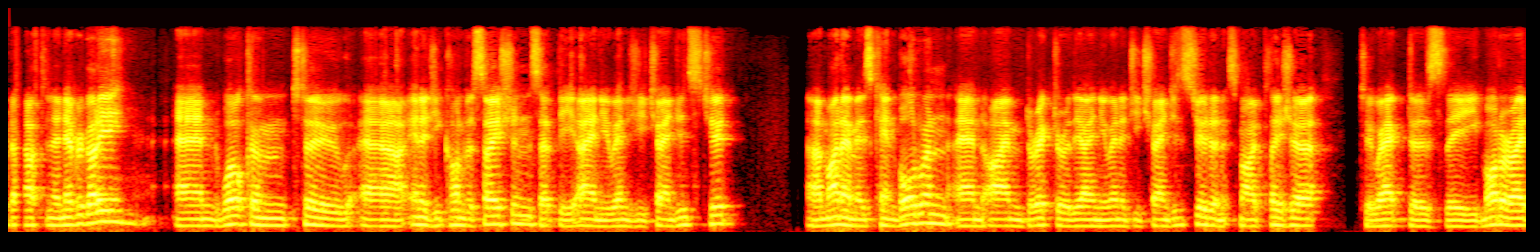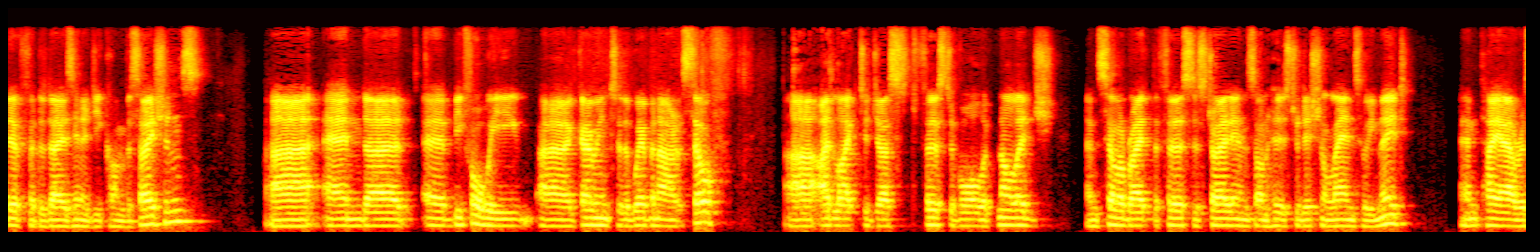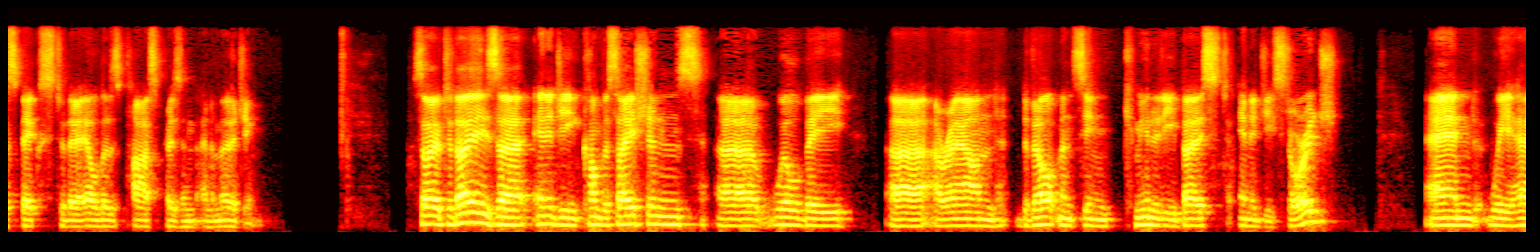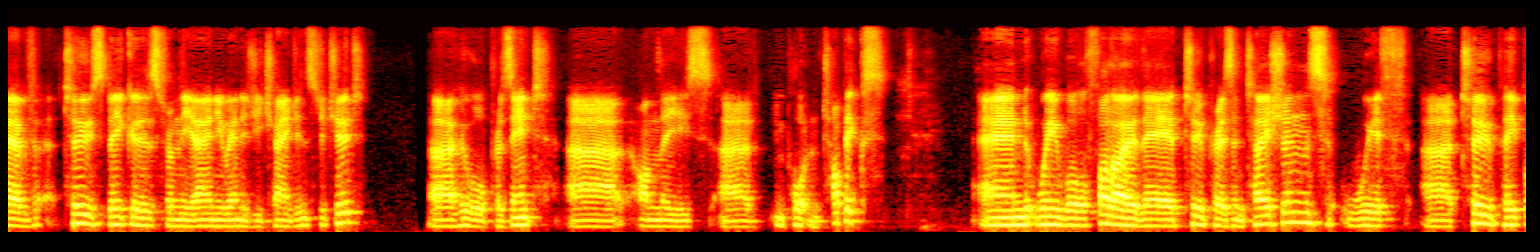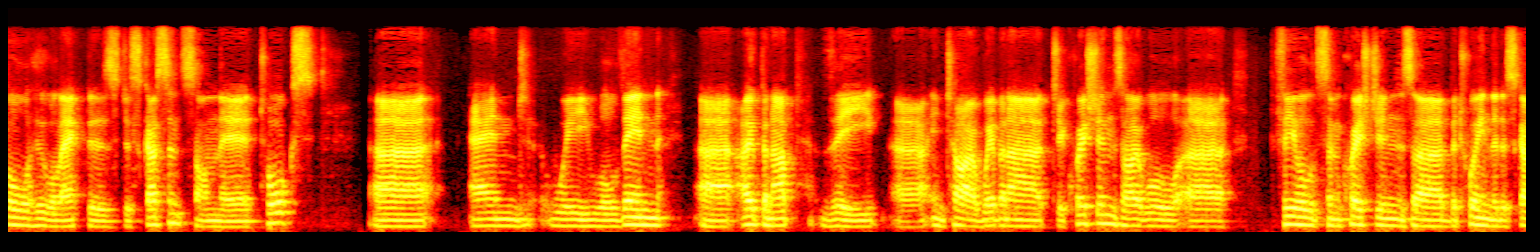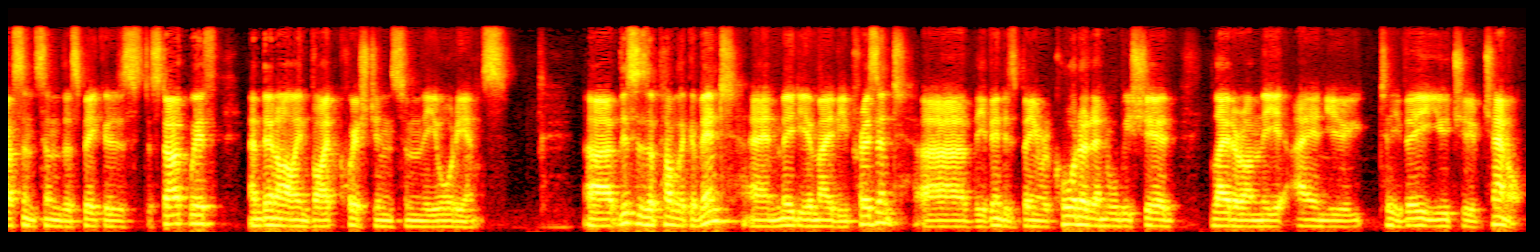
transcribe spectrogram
Good afternoon, everybody, and welcome to our energy conversations at the ANU Energy Change Institute. Uh, my name is Ken Baldwin, and I'm Director of the ANU Energy Change Institute, and it's my pleasure to act as the moderator for today's energy conversations. Uh, and uh, uh before we uh, go into the webinar itself, uh, I'd like to just first of all acknowledge and celebrate the first Australians on whose traditional lands we meet, and pay our respects to their elders past, present and emerging. So today's uh, energy conversations uh, will be uh, around developments in community-based energy storage. And we have two speakers from the ANU Energy Change Institute uh, who will present uh, on these uh, important topics. And we will follow their two presentations with uh, two people who will act as discussants on their talks. Uh, and we will then uh, open up the uh, entire webinar to questions. I will uh, field some questions uh, between the discussants and the speakers to start with, and then I'll invite questions from the audience. Uh, this is a public event and media may be present. Uh, the event is being recorded and will be shared later on the ANU TV YouTube channel.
